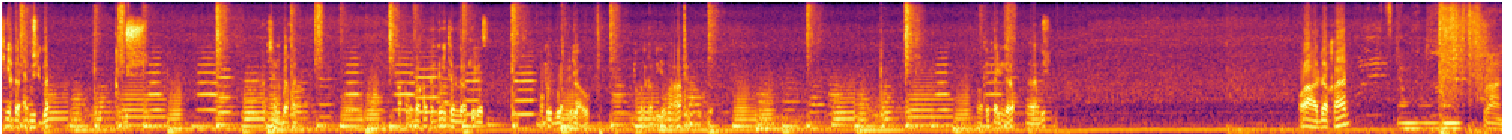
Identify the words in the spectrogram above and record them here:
Kita habis juga. Kasih Habis. Aku bakal ini jangan lagi guys. Aku belum jauh. Dia maaf. Oke, tadi nggak habis. Wah, ada kan? Run.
